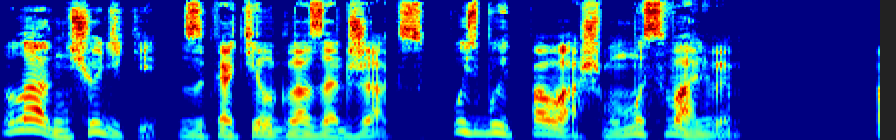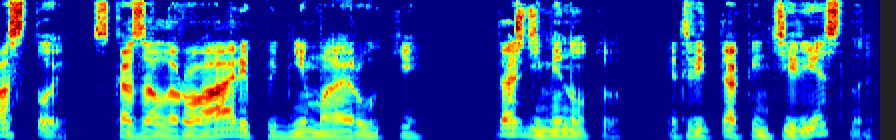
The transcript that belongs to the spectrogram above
«Ну ладно, чудики», — закатил глаза Джакс. «Пусть будет по-вашему, мы сваливаем». «Постой», — сказал Руари, поднимая руки. «Подожди минуту. Это ведь так интересно.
